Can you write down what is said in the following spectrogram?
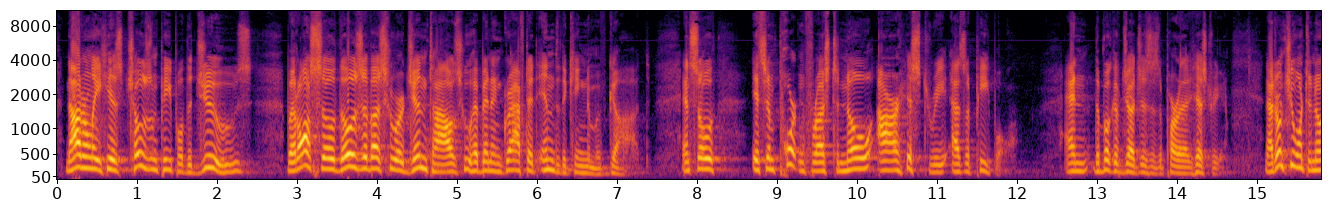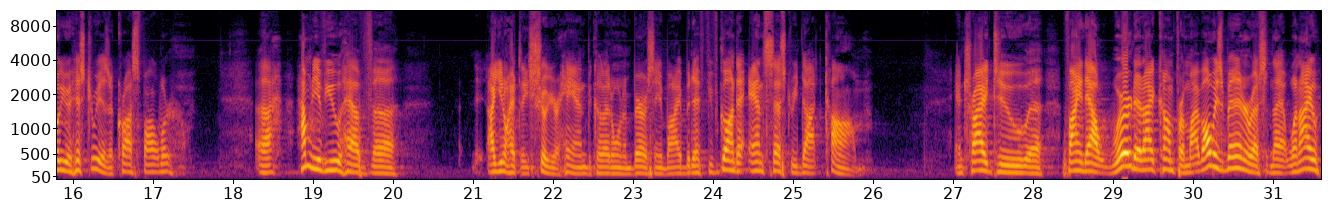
Not only His chosen people, the Jews, but also those of us who are Gentiles who have been engrafted into the kingdom of God. And so it's important for us to know our history as a people. And the book of Judges is a part of that history. Now, don't you want to know your history as a cross follower? Uh, how many of you have, uh, uh you don't have to show your hand because I don't want to embarrass anybody, but if you've gone to ancestry.com and tried to uh, find out where did I come from, I've always been interested in that. When I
